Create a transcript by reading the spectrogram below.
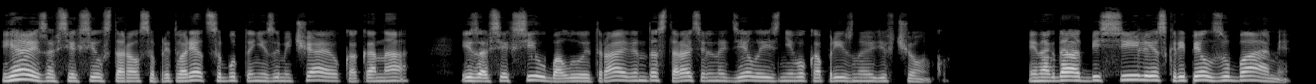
Я изо всех сил старался притворяться, будто не замечаю, как она изо всех сил балует Райвенда, старательно делая из него капризную девчонку. Иногда от бессилия скрипел зубами,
